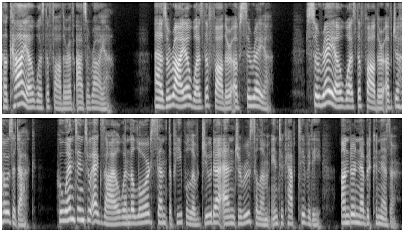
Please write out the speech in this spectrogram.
Hilkiah was the father of Azariah. Azariah was the father of Seraiah. Seraiah was the father of Jehozadak, who went into exile when the Lord sent the people of Judah and Jerusalem into captivity under Nebuchadnezzar.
